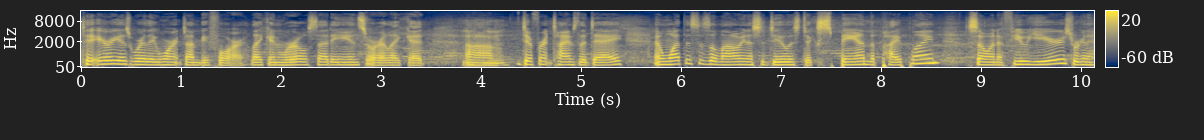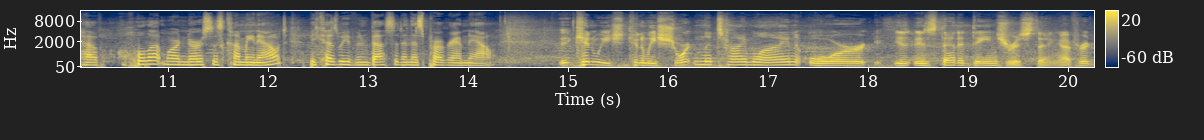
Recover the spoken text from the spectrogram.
to areas where they weren't done before like in rural settings or like at um, mm-hmm. different times of the day. And what this is allowing us to do is to expand the pipeline. So in a few years we're going to have a whole lot more nurses coming out because we've invested in this program now. Can we can we shorten the timeline, or is, is, that a dangerous thing? I've heard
